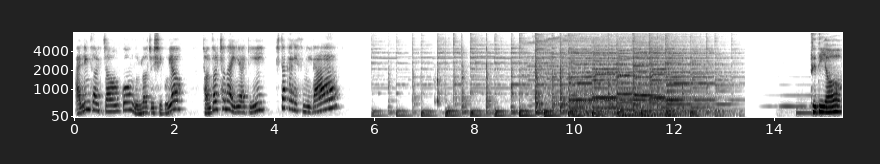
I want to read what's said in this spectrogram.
알림 설정 꼭 눌러주시고요. 전설천하 이야기 시작하겠습니다. 드디어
